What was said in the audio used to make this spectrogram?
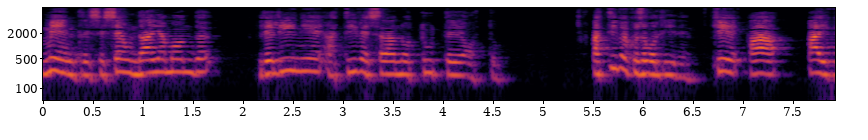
mentre se sei un diamond, le linee attive saranno tutte 8. Attive cosa vuol dire? Che hai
